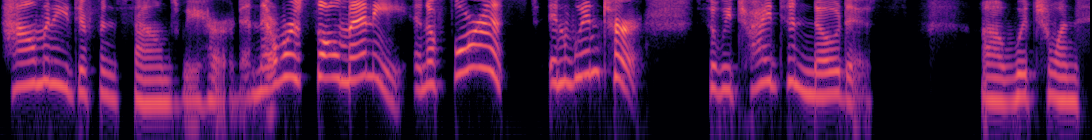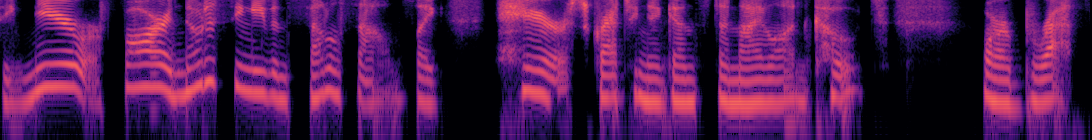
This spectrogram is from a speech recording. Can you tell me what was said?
how many different sounds we heard. And there were so many in a forest in winter. So we tried to notice uh, which ones seemed near or far, and noticing even subtle sounds like hair scratching against a nylon coat or a breath.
